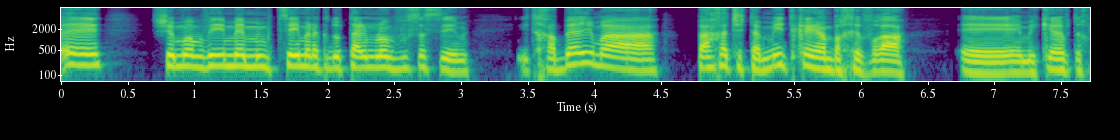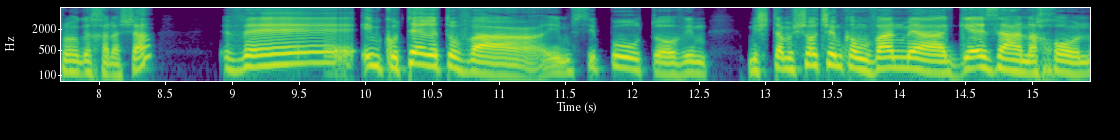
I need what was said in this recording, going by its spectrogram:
אה, שמביאים ממצאים אנקדוטליים לא מבוססים, התחבר עם הפחד שתמיד קיים בחברה אה, מקרב טכנולוגיה חדשה, ועם כותרת טובה, עם סיפור טוב, עם משתמשות שהן כמובן מהגזע הנכון,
